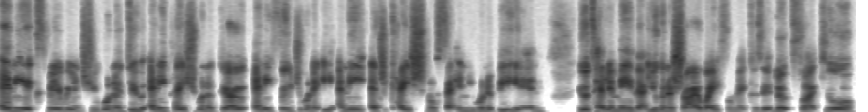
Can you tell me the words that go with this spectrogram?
any experience you want to do, any place you want to go, any food you want to eat, any educational setting you want to be in, you're telling me that you're going to shy away from it because it looks like you're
